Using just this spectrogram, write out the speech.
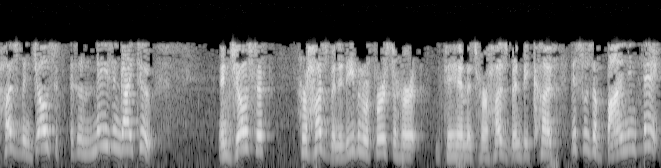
husband, Joseph, is an amazing guy, too. And Joseph, her husband, it even refers to her, to him as her husband because this was a binding thing.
